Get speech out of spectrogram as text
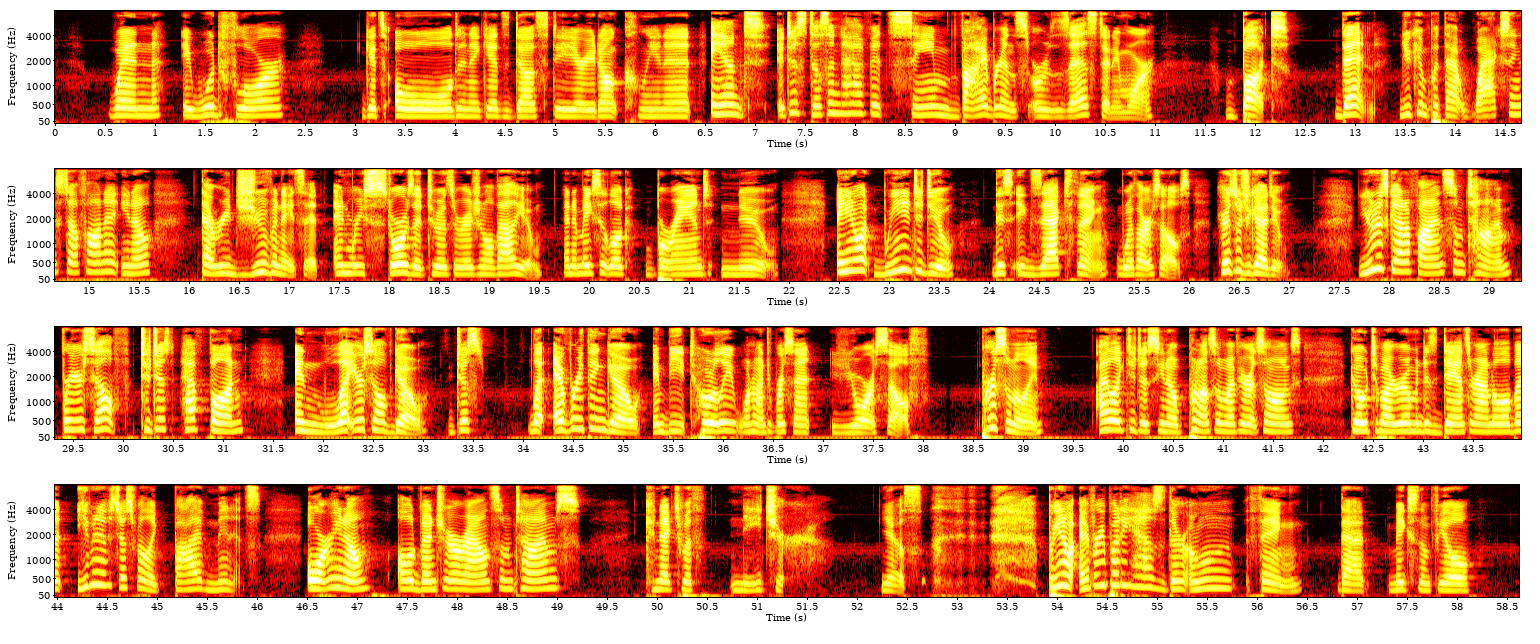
when a wood floor gets old and it gets dusty or you don't clean it and it just doesn't have its same vibrance or zest anymore. But then you can put that waxing stuff on it, you know, that rejuvenates it and restores it to its original value and it makes it look brand new. And you know what? We need to do this exact thing with ourselves. Here's what you gotta do you just gotta find some time for yourself to just have fun and let yourself go. Just let everything go and be totally 100% yourself. Personally, I like to just, you know, put on some of my favorite songs, go to my room and just dance around a little bit, even if it's just for like five minutes. Or, you know, I'll adventure around sometimes, connect with nature. Yes. but, you know, everybody has their own thing that makes them feel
